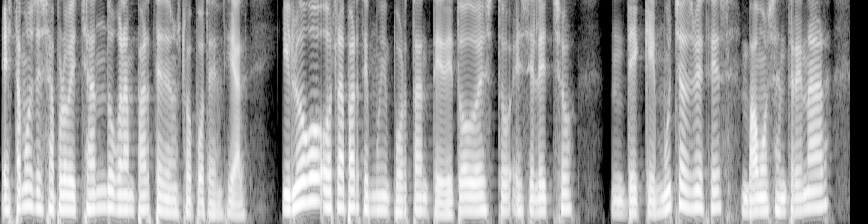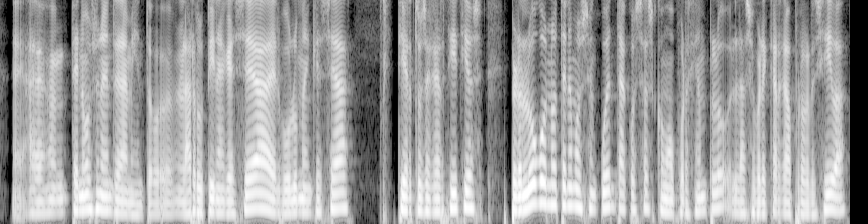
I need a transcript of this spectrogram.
estamos desaprovechando gran parte de nuestro potencial. Y luego otra parte muy importante de todo esto es el hecho de que muchas veces vamos a entrenar, eh, tenemos un entrenamiento, la rutina que sea, el volumen que sea, ciertos ejercicios, pero luego no tenemos en cuenta cosas como por ejemplo la sobrecarga progresiva,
